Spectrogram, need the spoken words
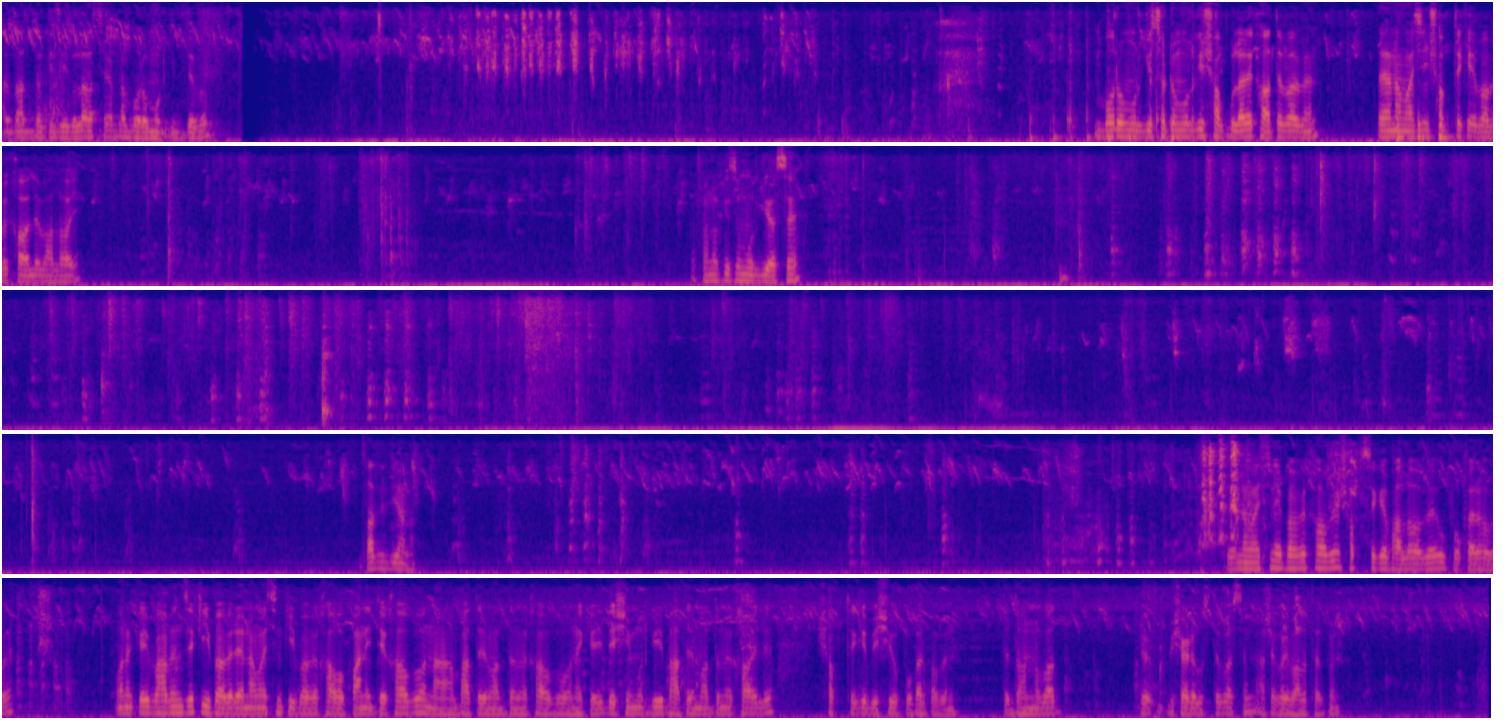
আর বাদ বাকি যেগুলো আছে, আমরা বড় মুরগির দেবো। বড় মুরগি, ছোট মুরগি সবগুলারে খাওয়াতে পারবেন। রেনামাইসিন সব থেকে এভাবে খাওয়ালে ভালো হয়। এখানেও কিছু মুরগি আছে তাতে দিও না রেনামাইসিন এভাবে খাওয়াবেন সব থেকে ভালো হবে, উপকার হবে? অনেকেই ভাবেন যে কীভাবে রেনামাইসিন কীভাবে খাওয়াবো? পানিতে খাওয়াবো না ভাতের মাধ্যমে খাওয়াবো? অনেকেই দেশি মুরগি ভাতের মাধ্যমে খাওয়াইলে সব থেকে বেশি উপকার পাবেন। তো ধন্যবাদ। বিষয়টা বুঝতে পারছেন? আশা করি ভালো থাকবেন।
